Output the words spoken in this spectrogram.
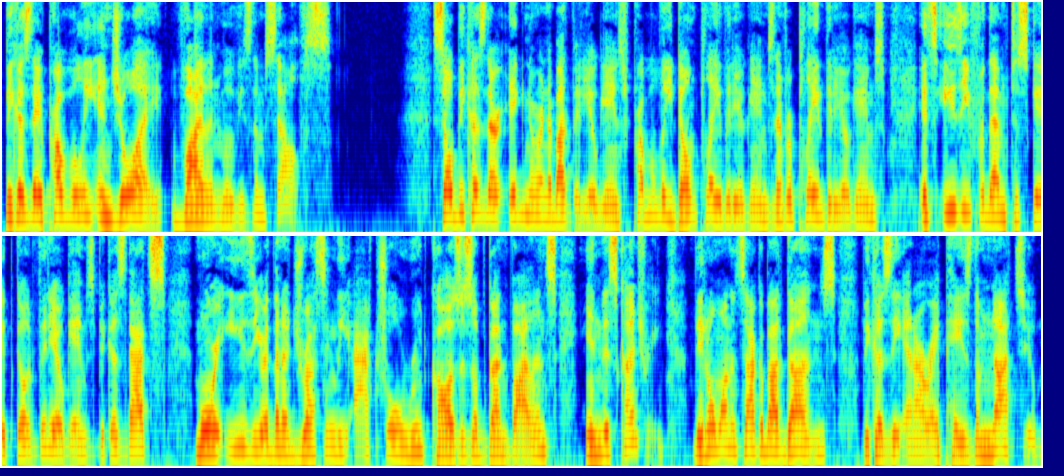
Because they probably enjoy violent movies themselves. So, because they're ignorant about video games, probably don't play video games, never played video games, it's easy for them to scapegoat video games because that's more easier than addressing the actual root causes of gun violence in this country. They don't want to talk about guns because the NRA pays them not to.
